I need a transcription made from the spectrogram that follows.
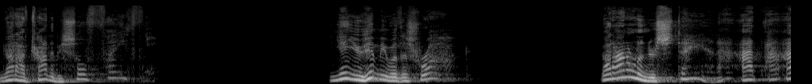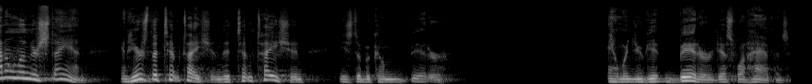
God, I've tried to be so faithful. And yet you hit me with this rock. God, I don't understand. I, I, I don't understand. And here's the temptation the temptation is to become bitter. And when you get bitter, guess what happens?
